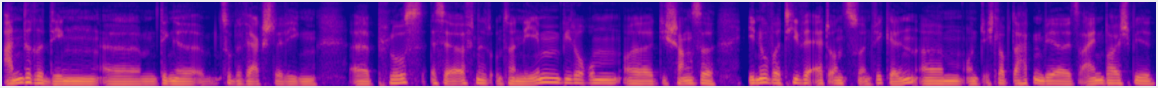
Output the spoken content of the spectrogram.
andere Dinge, ähm, Dinge zu bewerkstelligen. Äh, plus es eröffnet Unternehmen wiederum die Chance, innovative Add-ons zu entwickeln. Ähm, und ich glaube, da hatten wir jetzt ein Beispiel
